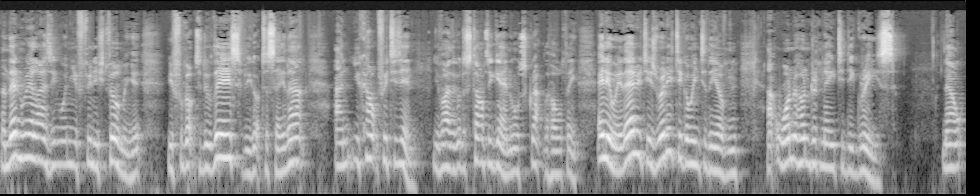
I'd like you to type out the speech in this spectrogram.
and then realizing when you've finished filming it, you forgot to do this, you got to say that, and you can't fit it in. You've either got to start again or scrap the whole thing. Anyway, there it is, ready to go into the oven at 180 degrees. Now,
